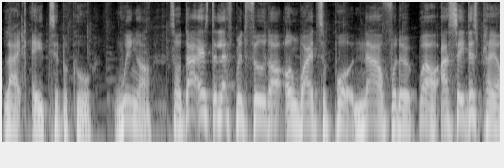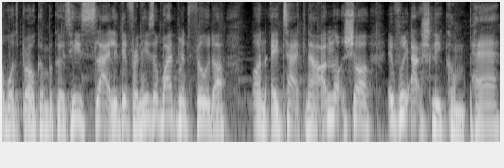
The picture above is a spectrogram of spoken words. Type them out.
like a typical winger. So that is the left midfielder on wide support. Now for the, well, I say this player was broken because he's slightly different. He's a wide midfielder on attack. Now, I'm not sure if we actually compare.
